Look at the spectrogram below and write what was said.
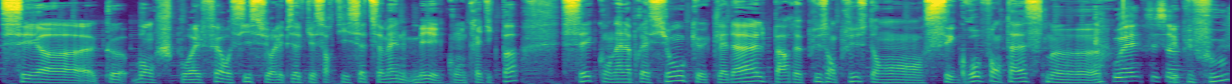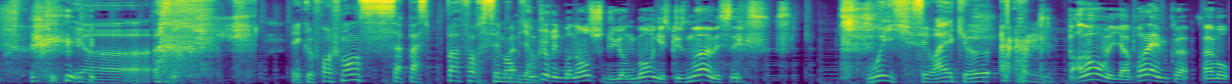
c'est euh, que, bon, je pourrais le faire aussi sur l'épisode qui est sorti cette semaine, mais qu'on ne critique pas, c'est qu'on a l'impression que Cladal part de plus en plus dans ses gros fantasmes euh, Ouais, c'est ça. les plus fous. et, euh, et que franchement, ça passe pas forcément Bah, bien. conclure une bande du gangbang, excuse-moi, mais c'est. Oui, c'est vrai que... Pardon, mais il y a un problème, quoi. Enfin bon.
